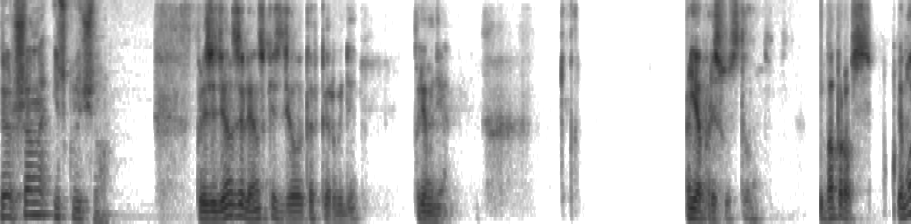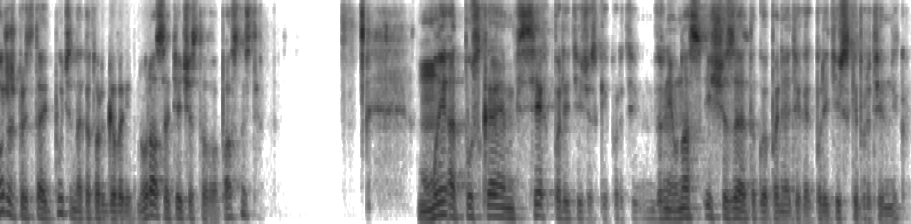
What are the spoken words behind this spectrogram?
совершенно исключено. Президент Зеленский сделал это в первый день. При мне. Я присутствовал. Вопрос. Ты можешь представить Путина, который говорит, ну раз Отечество в опасности, мы отпускаем всех политических противников. Вернее, у нас исчезает такое понятие, как политический противник.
